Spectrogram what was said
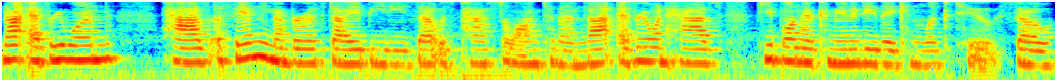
not everyone has a family member with diabetes that was passed along to them. Not everyone has people in their community they can look to. So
